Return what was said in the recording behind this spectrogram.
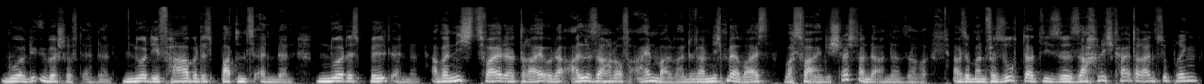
nur die Überschrift ändern, nur die Farbe des Buttons ändern, nur das Bild ändern. Aber nicht zwei oder drei oder alle Sachen auf einmal, weil du dann nicht mehr weißt, was war eigentlich schlecht an der anderen Sache. Also man versucht da diese Sachlichkeit reinzubringen,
